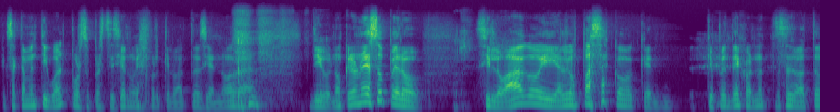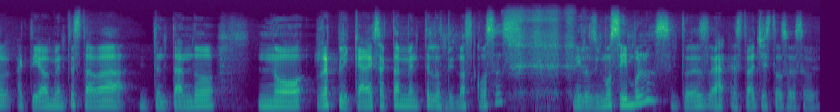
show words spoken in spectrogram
exactamente igual por superstición, güey, porque el vato decía, no, o sea, digo, no creo en eso, pero si lo hago y algo pasa, como que, qué pendejo, ¿no? Entonces el vato activamente estaba intentando no replicar exactamente las mismas cosas, ni los mismos símbolos. Entonces ah, está chistoso eso, güey.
